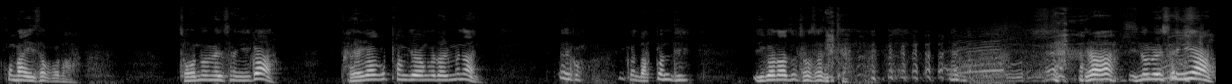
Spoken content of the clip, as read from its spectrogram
고만이서 보다 저놈의 생이가 배가 게한 거 닮으면 아이고 이거 나 건디 이거라도 아이고 야 이놈의 생이야.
